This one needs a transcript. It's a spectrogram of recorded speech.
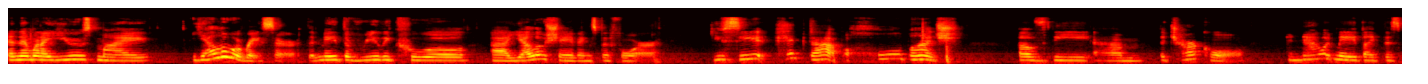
And then when I used my yellow eraser that made the really cool uh, yellow shavings before, you see it picked up a whole bunch of the, um, the charcoal and now it made like this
